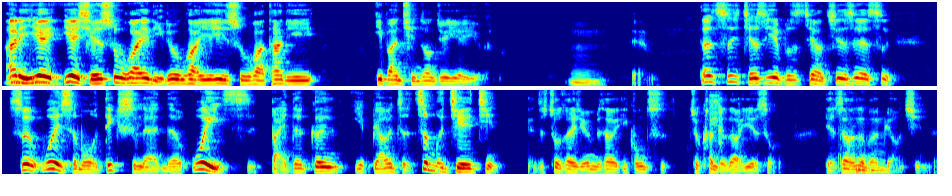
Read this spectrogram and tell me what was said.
而你越越学术化、越理论化、越艺术化，它离一般群众就越远。嗯，对。但是爵士乐不是这样，爵士乐是。是为什么我 Dixieland 的位置摆的跟也表演者这么接近？就坐在原本上一公尺就看得到乐手脸上任何表情的，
